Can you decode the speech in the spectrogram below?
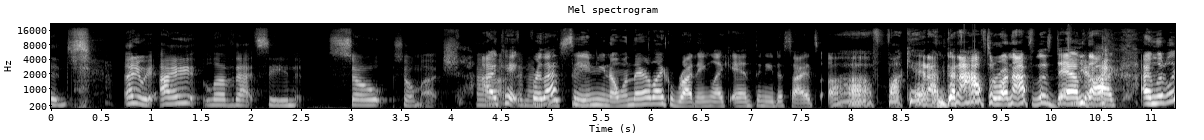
happened. Anyway, I love that scene so so much. Uh, okay, for I'm that say- scene, you know, when they're like running, like Anthony decides, oh, fuck it, I'm gonna have to run after this damn Yeah. dog. I'm literally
